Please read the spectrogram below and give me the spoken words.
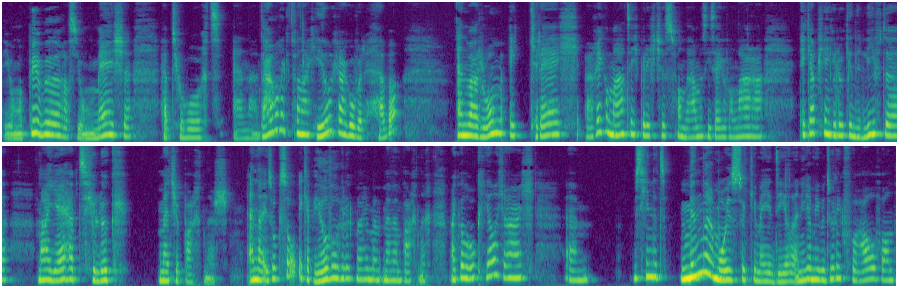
jonge puber, als jong meisje hebt gehoord. En uh, daar wil ik het vandaag heel graag over hebben. En waarom? Ik krijg uh, regelmatig berichtjes van dames die zeggen van Lara, ik heb geen geluk in de liefde, maar jij hebt geluk met je partner. En dat is ook zo. Ik heb heel veel geluk met, met, mijn partner. Maar ik wil ook heel graag ehm, misschien het minder mooie stukje met je delen. En hiermee bedoel ik vooral van,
